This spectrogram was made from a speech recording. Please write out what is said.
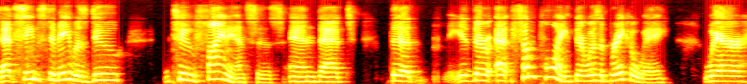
that seems to me was due to finances and that the there at some point there was a breakaway where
